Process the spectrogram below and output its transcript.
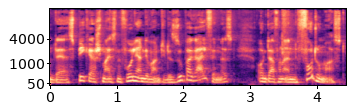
und der Speaker schmeißt eine Folie an die Wand, die du super geil findest und davon ein Foto machst,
